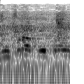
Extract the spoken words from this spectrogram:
कोपरा कोपरा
